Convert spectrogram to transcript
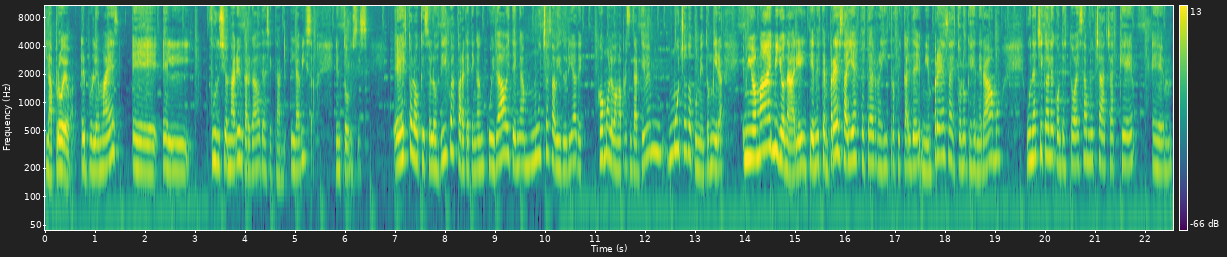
la prueba, el problema es eh, el, funcionario encargado de aceptar la visa. Entonces, esto lo que se los digo es para que tengan cuidado y tengan mucha sabiduría de cómo lo van a presentar. Tienen muchos documentos. Mira, mi mamá es millonaria y tiene esta empresa y esto, este es el registro fiscal de mi empresa, esto es lo que generamos. Una chica le contestó a esa muchacha que, em,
